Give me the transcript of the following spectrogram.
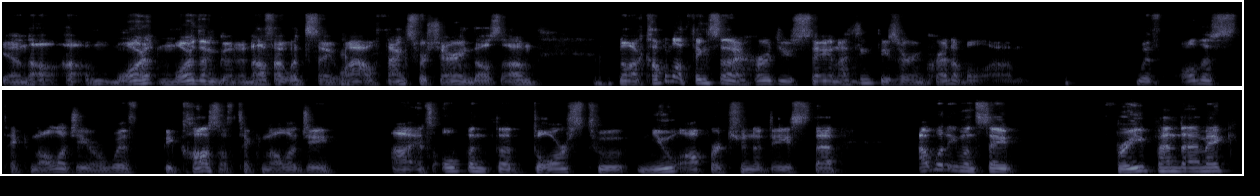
yeah, no, more more than good enough, I would say. Wow, thanks for sharing those. Um, no, a couple of things that I heard you say, and I think these are incredible. Um, with all this technology, or with because of technology, uh, it's opened the doors to new opportunities that I would even say pre-pandemic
